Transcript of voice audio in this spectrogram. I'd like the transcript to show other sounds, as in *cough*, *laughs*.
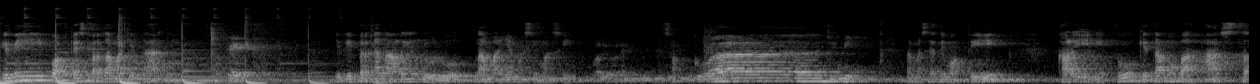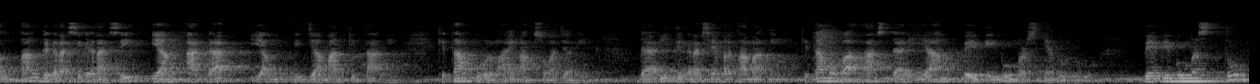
Ini podcast pertama kita nih. Oke, Jadi perkenalin dulu namanya masing-masing. boleh boleh. So, Gua Jimmy. Nama saya Timothy. Kali ini tuh kita mau bahas tentang generasi-generasi yang ada yang di zaman kita nih. Kita mulai langsung aja nih. Dari generasi yang pertama nih, kita mau bahas dari yang baby boomersnya dulu. Baby boomers tuh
